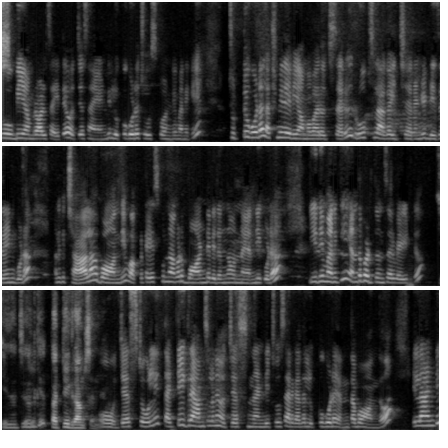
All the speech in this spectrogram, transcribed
రూబీ ఎమరాల్డ్స్ అయితే వచ్చేసాయండి. లుక్ కూడా చూసుకోండి మనకి. చుట్టూ కూడా లక్ష్మీదేవి అమ్మవారు వచ్చేసారు రూప్స్ లాగా ఇచ్చారండి. డిజైన్ కూడా మనకి చాలా బాగుంది. ఒక్కటి వేసుకున్నా కూడా బాగుండే విధంగా ఉన్నాయి అన్ని కూడా. ఇది మనకి ఎంత పడుతుంది సార్ వెయిట్ థర్టీ గ్రామ్స్ ఓ జస్ట్ ఓన్లీ థర్టీ గ్రామ్స్లోనే వచ్చేస్తుందండి. చూసారు కదా లుక్ కూడా ఎంత బాగుందో. ఇలాంటి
